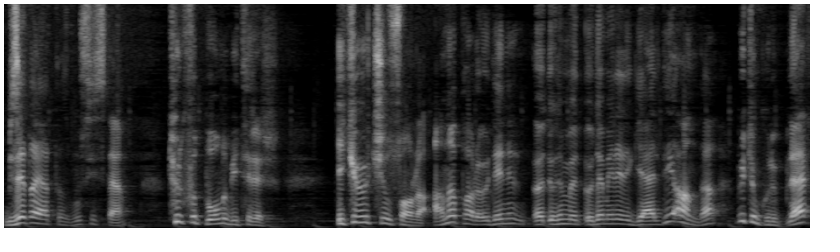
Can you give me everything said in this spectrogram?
bize dayattığınız bu sistem Türk futbolunu bitirir. 2-3 yıl sonra ana para ödeme, ödemeleri geldiği anda bütün kulüpler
